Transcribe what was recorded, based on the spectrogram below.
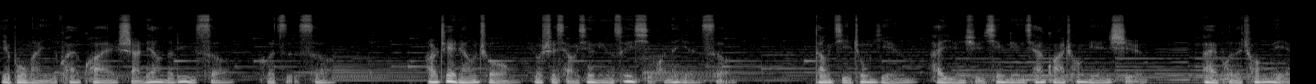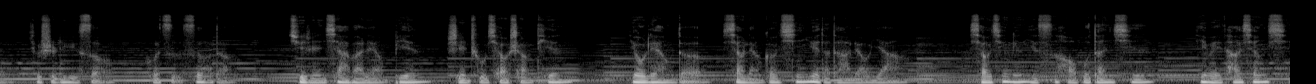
也布满一块块闪亮的绿色和紫色，而这两种又是小精灵最喜欢的颜色。当集中营还允许精灵家挂窗帘时，外婆的窗帘就是绿色。和紫色的巨人下巴两边伸出翘上天，又亮得像两根新月的大獠牙。小精灵也丝毫不担心，因为他相信，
